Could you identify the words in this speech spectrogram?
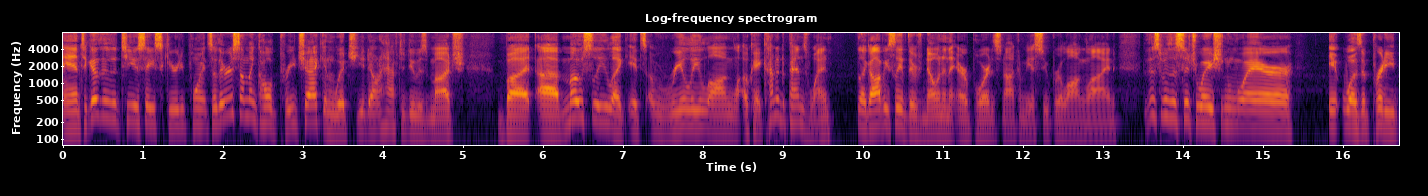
And to go through the TSA security point, so there is something called pre check in which you don't have to do as much, but uh, mostly like it's a really long, okay, kind of depends when. Like, obviously, if there's no one in the airport, it's not going to be a super long line. But this was a situation where it was a pretty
